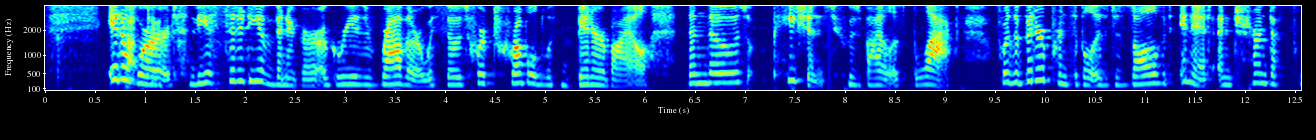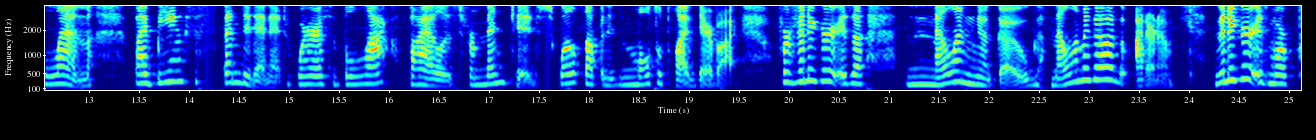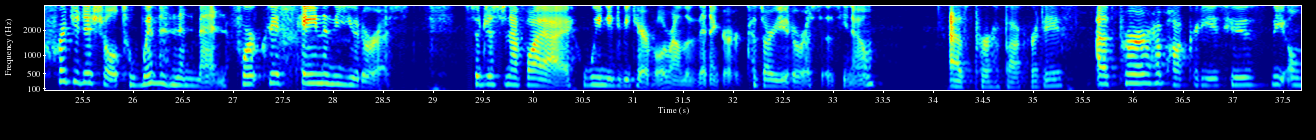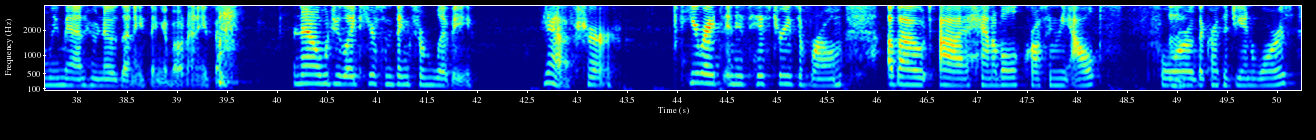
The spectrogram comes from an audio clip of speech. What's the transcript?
In a Got to. word, the acidity of vinegar agrees rather with those who are troubled with bitter bile than those patients whose bile is black, for the bitter principle is dissolved in it and turned to phlegm by being suspended in it, whereas black bile is fermented, swells up, and is multiplied thereby. For vinegar is a melanagogue. Melanagogue? I don't know. Vinegar is more prejudicial to women than men, for it creates pain in the uterus. So, just an FYI, we need to be careful around the vinegar because our uteruses, you know? As per Hippocrates. As per Hippocrates, who's the only man who knows anything about anything. now, would you like to hear some things from Livy? Yeah, sure. He writes in his Histories of Rome about uh, Hannibal crossing the Alps for the Carthaginian Wars.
